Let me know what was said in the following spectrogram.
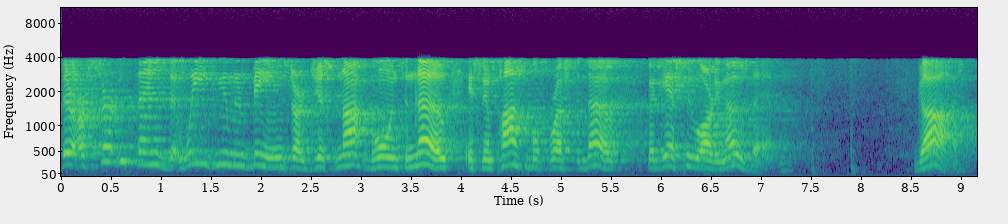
There are certain things that we human beings are just not going to know. It's impossible for us to know, but guess who already knows that? God.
